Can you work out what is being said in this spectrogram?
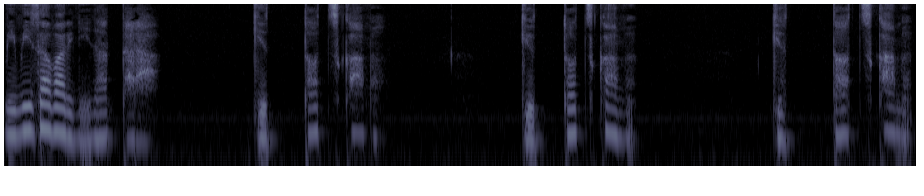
耳障りになったら、ぎゅっとつかむ。ぎゅっとつかむ。ぎゅっとつかむ。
